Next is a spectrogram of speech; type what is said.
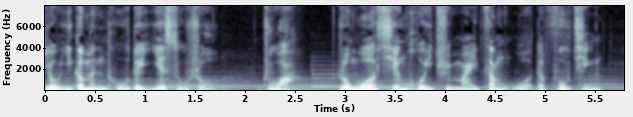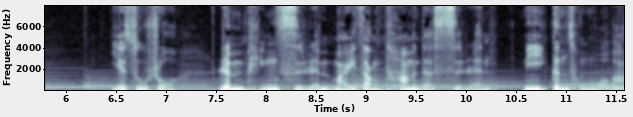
有一个门徒对耶稣说：“主啊，容我先回去埋葬我的父亲。”耶稣说：“任凭死人埋葬他们的死人。”你跟从我吧。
